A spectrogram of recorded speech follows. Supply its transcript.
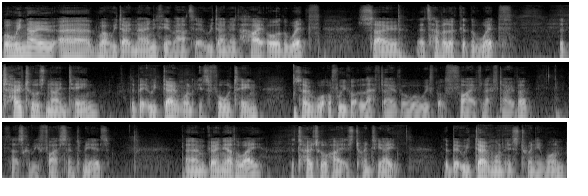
Well, we know. Uh, well, we don't know anything about it. We don't know the height or the width. So let's have a look at the width. The total's 19. The bit we don't want is 14. So what have we got left over? Well, we've got five left over. So that's going to be five centimeters. Um, going the other way, the total height is 28. The bit we don't want is 21.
